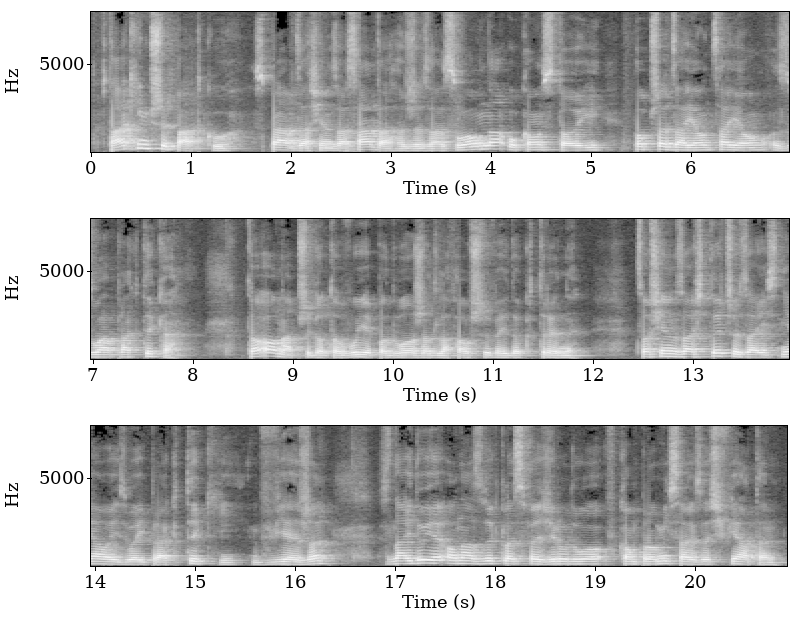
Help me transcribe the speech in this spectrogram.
W takim przypadku sprawdza się zasada, że za złą nauką stoi poprzedzająca ją zła praktyka. To ona przygotowuje podłoże dla fałszywej doktryny. Co się zaś tyczy zaistniałej złej praktyki w wierze, znajduje ona zwykle swe źródło w kompromisach ze światem,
